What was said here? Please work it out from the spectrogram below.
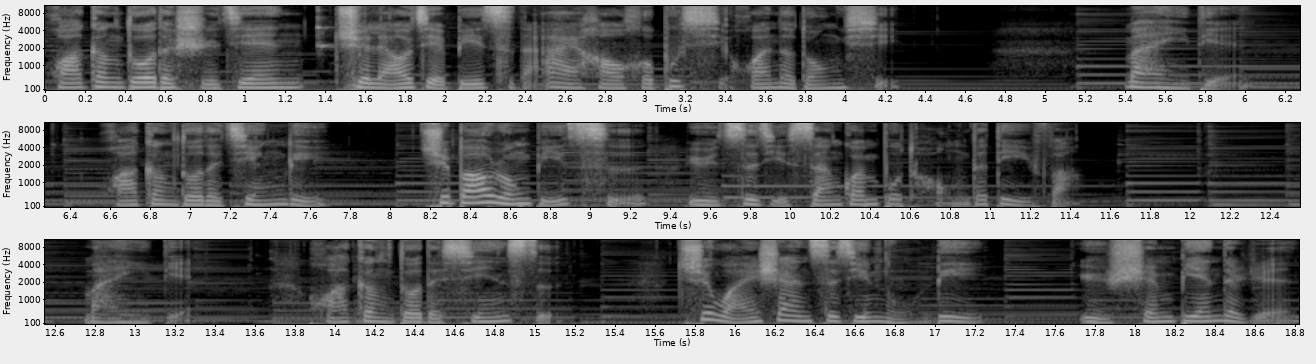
花更多的时间去了解彼此的爱好和不喜欢的东西，慢一点，花更多的精力去包容彼此与自己三观不同的地方，慢一点，花更多的心思去完善自己，努力与身边的人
